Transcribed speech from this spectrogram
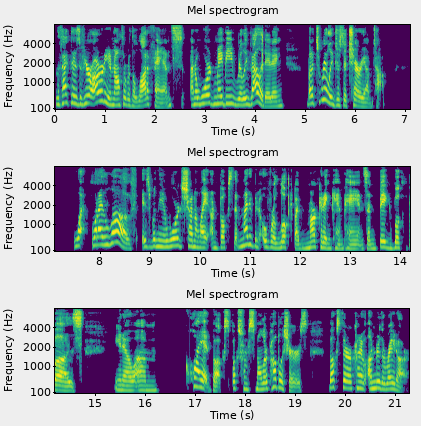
The fact is, if you're already an author with a lot of fans, an award may be really validating, but it's really just a cherry on top what what I love is when the awards shine a light on books that might have been overlooked by marketing campaigns and big book buzz. You know, um, quiet books, books from smaller publishers, books that are kind of under the radar.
